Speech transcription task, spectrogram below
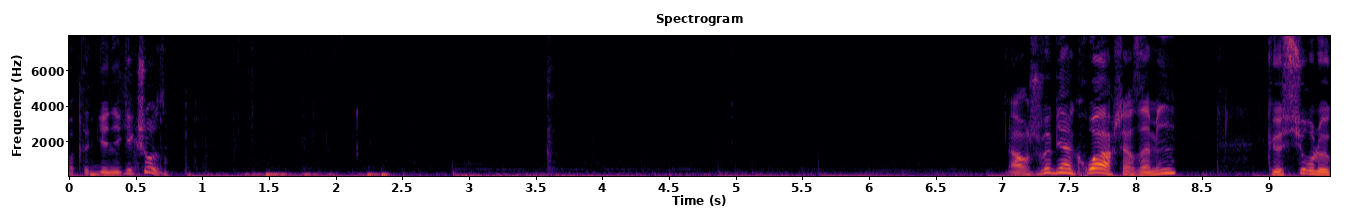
Va peut-être gagner quelque chose. Alors je veux bien croire, chers amis, que sur le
